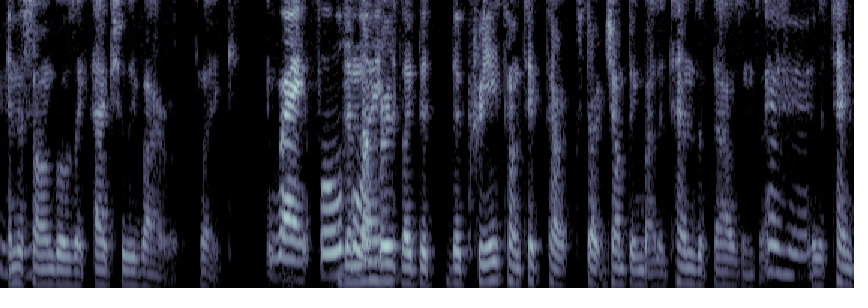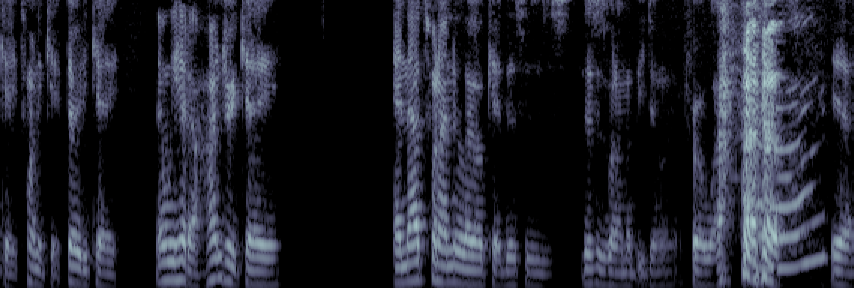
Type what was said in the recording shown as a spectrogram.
and the mm-hmm. song goes like actually viral. Like Right, full the force. numbers like the the creates on TikTok start jumping by the tens of thousands. Like mm-hmm. it was 10k, 20k, 30k. Then we hit 100k, and that's when I knew like okay, this is this is what I'm gonna be doing for a while. yeah.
